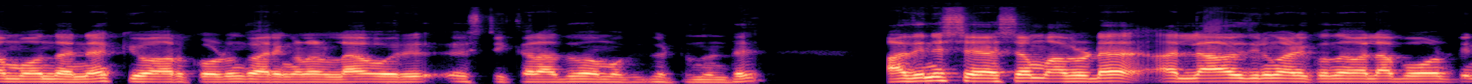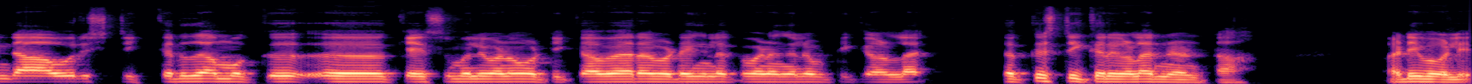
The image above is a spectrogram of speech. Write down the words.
സംഭവം തന്നെ. ക്യു ആർ കോഡും കാര്യങ്ങളുള്ള ഒരു സ്റ്റിക്കർ അതും നമുക്ക് കിട്ടുന്നുണ്ട്. അതിനുശേഷം അവരുടെ എല്ലാ ഇതിലും കാണിക്കുന്ന പോലെ ബോണ്ടിന്റെ ആ ഒരു സ്റ്റിക്കർ നമുക്ക് കേസുമലി വേണം ഒട്ടിക്കുക വേറെ എവിടെയെങ്കിലൊക്കെ വേണമെങ്കിലും ഒട്ടിക്കാനുള്ള ഇതൊക്കെ സ്റ്റിക്കറുകൾ തന്നെയാണ് കേട്ടോ അടിപൊളി.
